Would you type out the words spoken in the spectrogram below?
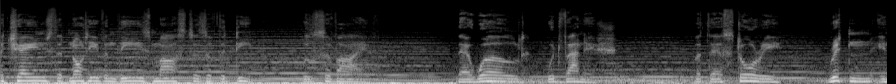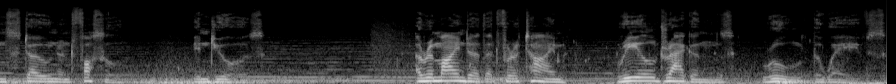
A change that not even these masters of the deep will survive. Their world would vanish, but their story, written in stone and fossil, endures. A reminder that for a time, real dragons ruled the waves.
